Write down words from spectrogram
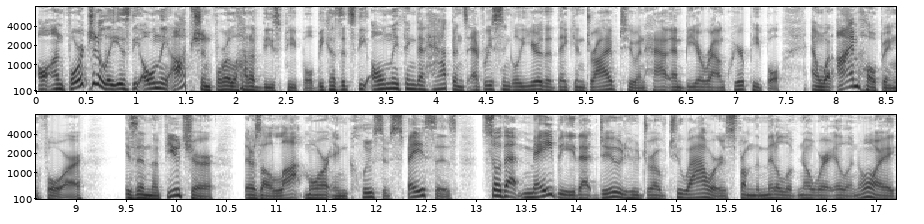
uh, unfortunately, is the only option for a lot of these people because it's the only thing that happens every single year that they can drive to and have and be around queer people. And what I'm hoping for is in the future, there's a lot more inclusive spaces so that maybe that dude who drove two hours from the middle of nowhere, Illinois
